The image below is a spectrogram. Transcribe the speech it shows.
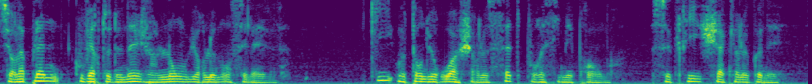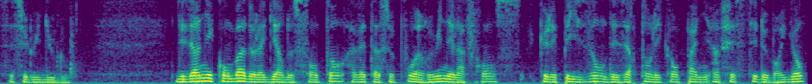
Sur la plaine couverte de neige, un long hurlement s'élève. Qui, au temps du roi Charles VII, pourrait s'y méprendre? Ce cri, chacun le connaît, c'est celui du loup. Les derniers combats de la guerre de Cent Ans avaient à ce point ruiné la France que les paysans, désertant les campagnes infestées de brigands,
